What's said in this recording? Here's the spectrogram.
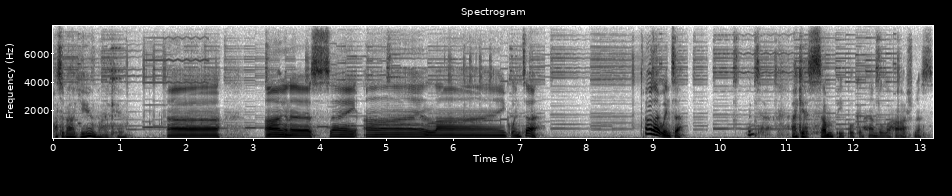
What about you, Mikey? Uh, I'm gonna say I like winter. I like winter. Winter. I guess some people can handle the harshness.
